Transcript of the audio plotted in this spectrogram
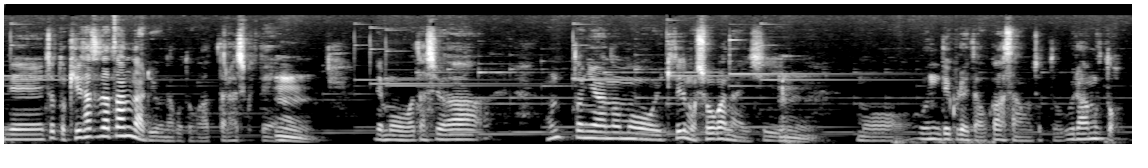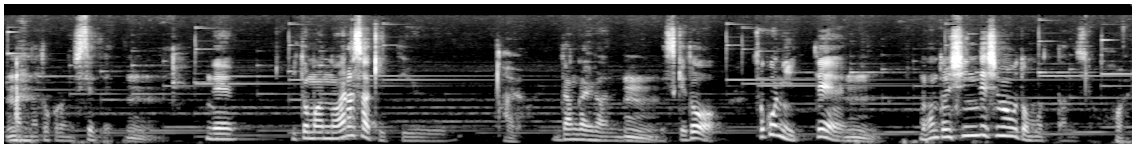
で、ちょっと警察沙汰になるようなことがあったらしくて、うん。でもう私は、本当にあのもう生きててもしょうがないし、うん。もう産んでくれたお母さんをちょっと恨むと、うんあんなところに捨てて。うん。で、糸満の荒崎っていうはい。断崖があるんですけど、そこに行って、うん。もう本当に死んでしまおうと思ったんですよ。はい。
